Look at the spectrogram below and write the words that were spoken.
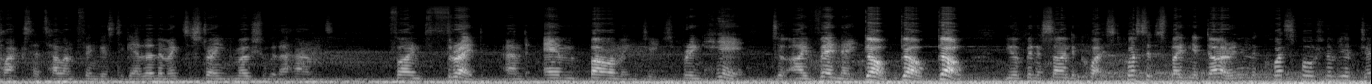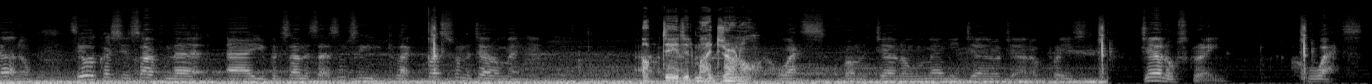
clacks her talon fingers together, and then makes a strange motion with her hands. Find thread and embalming juice. Bring here to Ei-Vene. Go, go, go! You have been assigned a quest. Quests are displayed in your diary and in the quest portion of your journal. See all the quests you've assigned from there. Uh, you've been assigned this. Essentially, collect quests from the journal menu. Uh, Updated my journal. Quests from the journal menu. Journal, journal, priest. Journal screen. Quests.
